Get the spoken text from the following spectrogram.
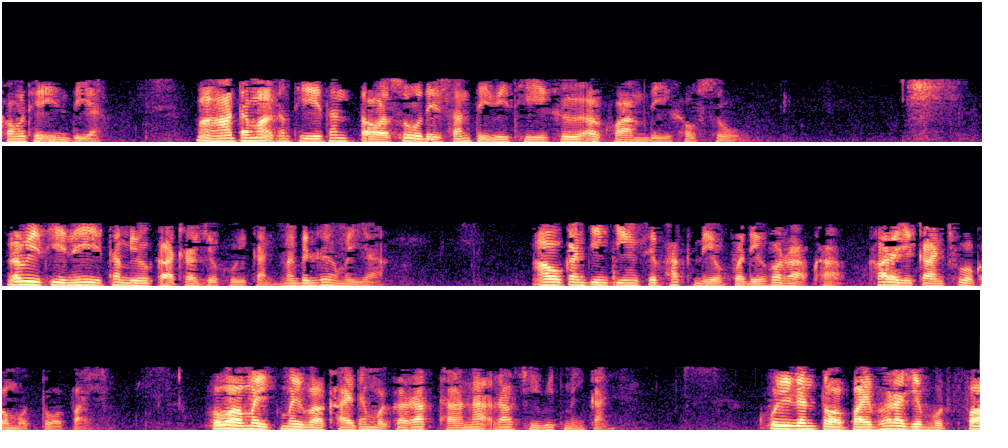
ของประเทศอินเดีย มหาธรรมคันธีท่านต่อสู้ด้วยสันติวิธีคือเอาความดีเข้าสู่ แล้ววิธีนี้ถ้ามีโอกาสเราจะคุยกัน มันเป็นเรื่องไม่ยาก เอากันจริง ๆ เสียพักเดียวประเดี๋ยวก็ราบคาบข้าราชการชั่วก็หมดตัวไป เพราะว่าไม่ไม่ว่าใครทั้งหมดก็รักฐานะรักชีวิตเหมือนกัน คุยกันต่อไปพระราชบุตรเฝ้า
